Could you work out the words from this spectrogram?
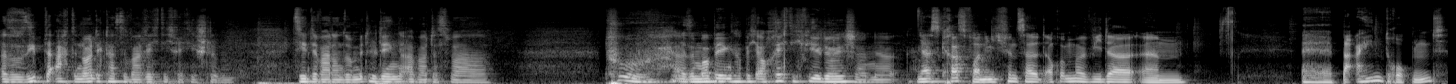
Also siebte, achte, neunte Klasse war richtig, richtig schlimm. Zehnte war dann so ein Mittelding, aber das war... Puh, also Mobbing habe ich auch richtig viel durch schon, ja. Ja, ist krass, vor allem. Ich finde es halt auch immer wieder ähm, äh, beeindruckend,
